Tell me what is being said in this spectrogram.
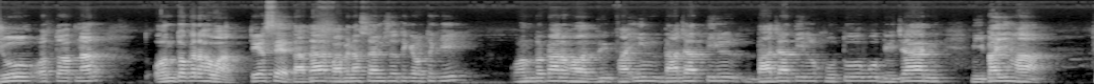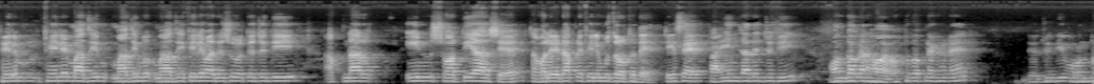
জু অর্থ আপনার অন্ধকার হওয়া, ঠিক আছে? দাদা বাবে নাসাংশ থেকে অর্থ কি? অন্ধকার হওয়া। ফাইন দাজাতিল দাজাতিল খুতুবু বিজান নিবাইহা ফেলে ফেলে মাঝি মাঝি মাঝি ফেলে মাঝি শুরুতে যদি আপনার ইন শর্তিয়া আসে, তাহলে এটা আপনি ফেলে মুজার অর্থ দেয়। ঠিক আছে? তা ইন যাদের যদি অন্ধকার হয়, অথবা আপনি এখানে যদি অন্ধ,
